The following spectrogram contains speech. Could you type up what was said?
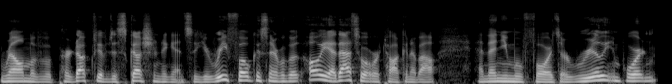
realm of a productive discussion again. So you refocus and everyone goes, oh yeah, that's what we're talking about. And then you move forward. It's a really important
